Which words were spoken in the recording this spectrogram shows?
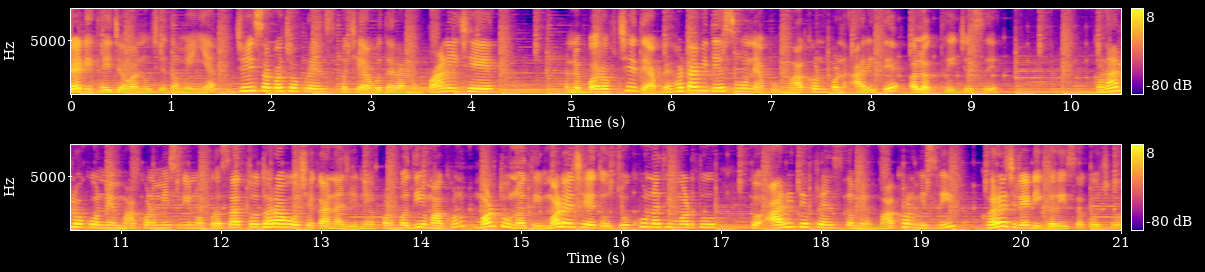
રેડી થઈ જવાનું છે. તમે અહીંયા જોઈ શકો છો ફ્રેન્ડ્સ પછી આ વધારાનું પાણી છે અને બરફ છે તે આપણે હટાવી દેશું અને આપણું માખણ પણ આ રીતે અલગ થઈ જશે. ઘણા લોકોને માખણ મિશ્રીનો પ્રસાદ તો ધરાવો છે કાનાજીને, પણ બધી માખણ મળતું નથી. મળે છે તો ચોખ્ખું નથી મળતું. તો આ રીતે ફ્રેન્ડ્સ તમે માખણ મિશ્રી ઘરે જ રેડી કરી શકો છો.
